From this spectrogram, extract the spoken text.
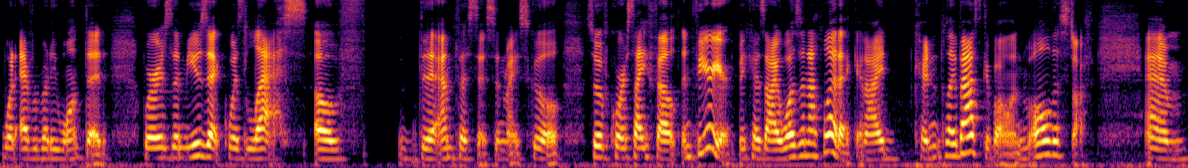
what everybody wanted. Whereas the music was less of the emphasis in my school. So of course I felt inferior because I wasn't athletic and I couldn't play basketball and all this stuff. Um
